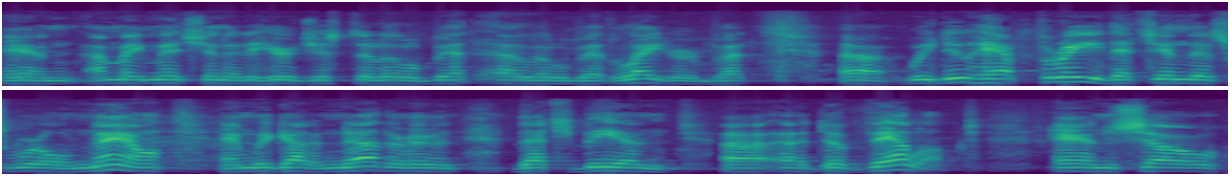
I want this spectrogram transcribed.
and I may mention it here just a little bit a little bit later. But uh, we do have three that's in this world now, and we got another that's being uh, uh developed. And so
